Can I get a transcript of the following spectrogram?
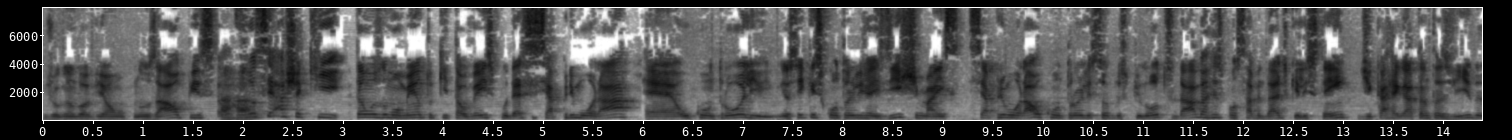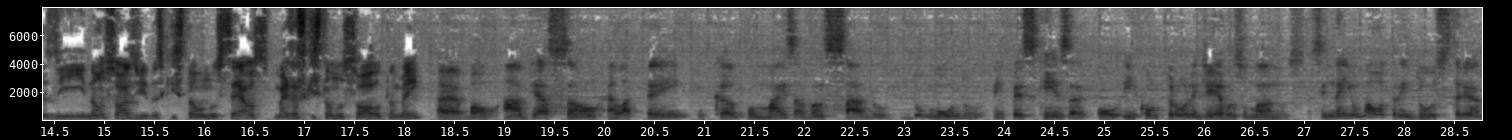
jogando o avião nos Alpes. Aham. Você acha que estamos no momento que talvez pudesse se aprimorar é, o controle? Eu sei que esse controle já existe, mas se aprimorar o controle sobre os pilotos, dada a responsabilidade que eles têm de carregar tantas vidas e não só as vidas que estão nos céus, mas as que estão no solo também? É, bom, a aviação ela tem o campo mais avançado do mundo em pesquisa ou em controle de erros humanos. Assim, nenhuma outra indústria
